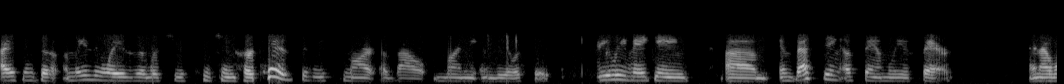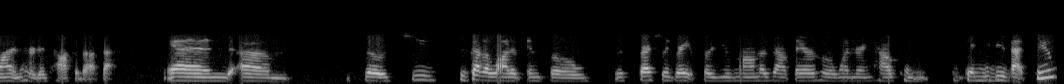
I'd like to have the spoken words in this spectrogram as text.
I think the amazing ways in which she's teaching her kids to be smart about money and real estate, really making um, investing a family affair. And I wanted her to talk about that. And um, so she's she's got a lot of info, especially great for you mamas out there who are wondering how can can you do that too.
